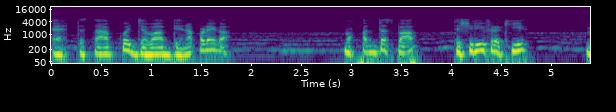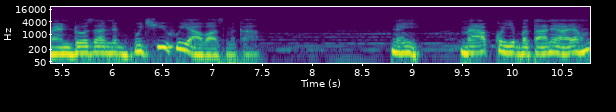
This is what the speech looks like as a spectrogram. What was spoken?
احتساب کو جواب دینا پڑے گا۔ مقدس باپ، تشریف رکھیے۔ مینڈوزا نے بجھی ہوئی آواز میں کہا۔ نہیں، میں آپ کو یہ بتانے آیا ہوں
